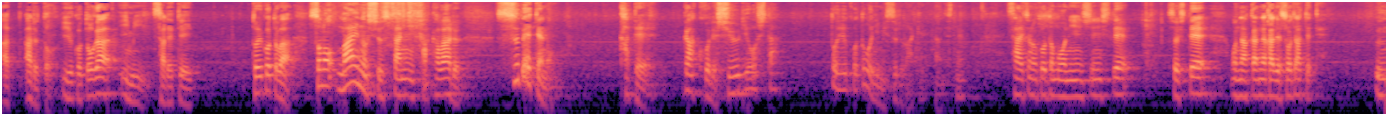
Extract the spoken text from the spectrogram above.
あるということが意味されている。ということはその前の出産に関わる全ての過程がここで終了したということを意味するわけなんですね。最初の子供を妊娠してそしておなかの中で育てて産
